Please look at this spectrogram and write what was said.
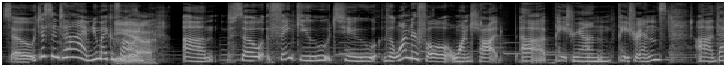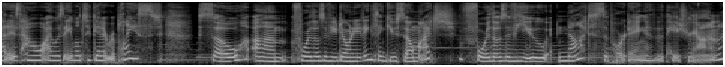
So just in time, new microphone. Yeah. Um, so thank you to the wonderful one shot uh, Patreon patrons. Uh, that is how I was able to get it replaced. So, um, for those of you donating, thank you so much. For those of you not supporting the Patreon,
